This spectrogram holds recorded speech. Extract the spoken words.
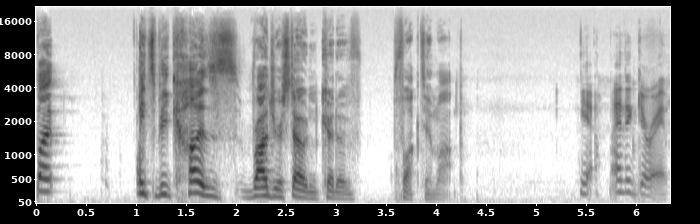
But it's because Roger Stone could have fucked him up. Yeah, I think you're right.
